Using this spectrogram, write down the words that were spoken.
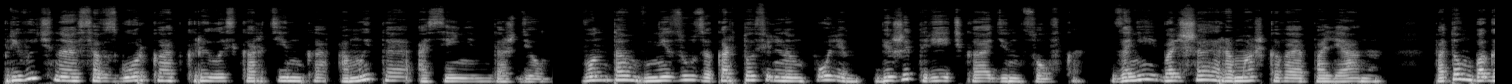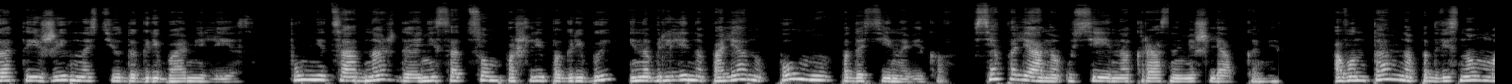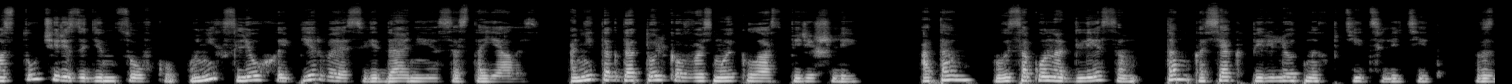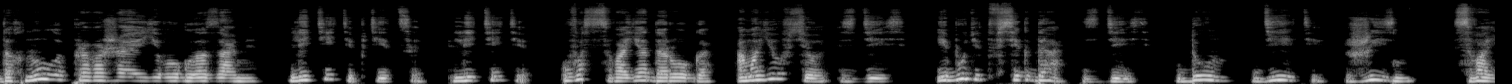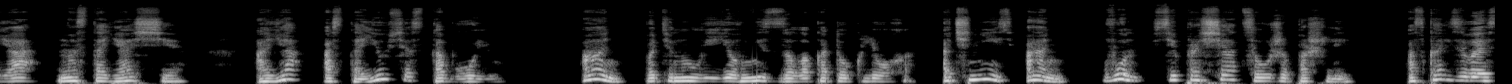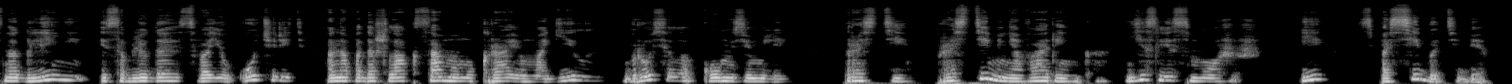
Привычная со взгорка открылась картинка, омытая осенним дождем. Вон там внизу за картофельным полем бежит речка Одинцовка. За ней большая ромашковая поляна. потом богатый живностью да грибами лес. Помнится, однажды они с отцом пошли по грибы и набрели на поляну, полную подосиновиков. Вся поляна усеяна красными шляпками. А вон там, на подвесном мосту через Одинцовку, у них с Лехой первое свидание состоялось. Они тогда только в восьмой класс перешли. А там, высоко над лесом, там косяк перелетных птиц летит. Вздохнула, провожая его глазами. Летите, птицы, летите. У вас своя дорога, а мое все здесь. И будет всегда здесь. Дом, дети, жизнь. Своя, настоящая. А я остаюсь с тобою. Ань, потянул ее вниз за локоток Леха. Очнись, Ань, Вон, все прощаться уже пошли. Оскальзываясь на глине и соблюдая свою очередь, она подошла к самому краю могилы, бросила ком земли. «Прости, прости меня, Варенька, если сможешь. И спасибо тебе».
